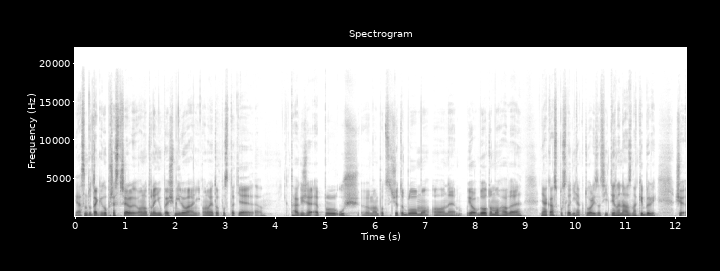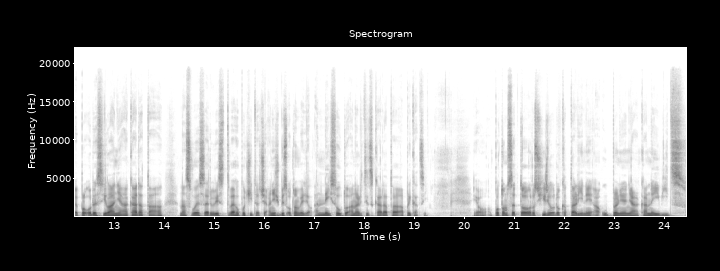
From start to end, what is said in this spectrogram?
já jsem to tak jako přestřelil, ono to není úplně šmírování. Ono je to v podstatě eh, tak, že Apple už, eh, mám pocit, že to bylo, mo, oh, ne, jo, bylo to Mojave, nějaká z posledních aktualizací, tyhle náznaky byly, že Apple odesílá nějaká data na svoje servery z tvého počítače, aniž bys o tom věděl. A nejsou to analytická data aplikací. Jo. Potom se to rozšířilo do Katalíny a úplně nějaká nejvíc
